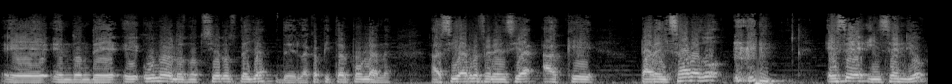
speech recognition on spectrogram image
eh, en donde uno de los noticieros de allá, de la capital poblana, hacía referencia a que para el sábado ese incendio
